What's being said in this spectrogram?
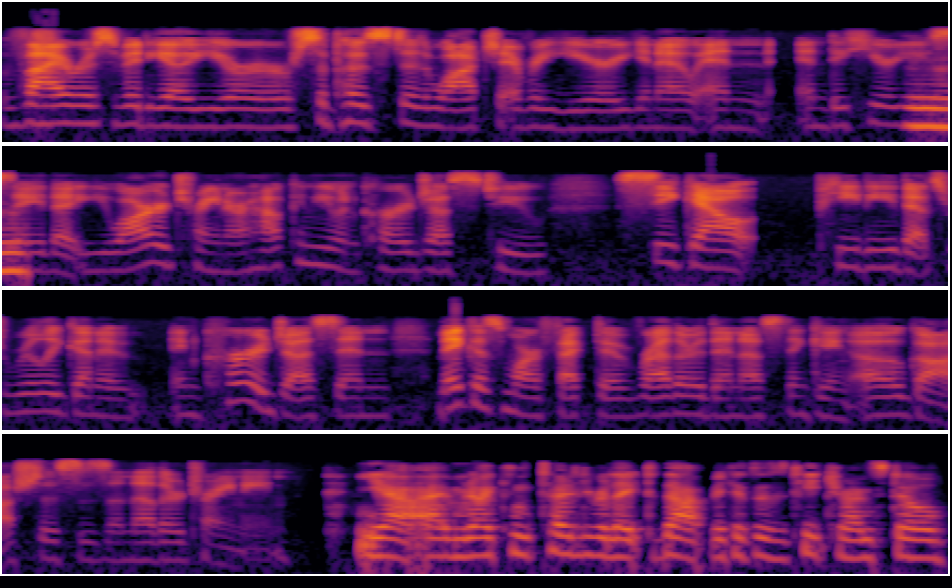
virus video you're supposed to watch every year, you know. And and to hear you mm-hmm. say that you are a trainer, how can you encourage us to seek out PD that's really going to encourage us and make us more effective rather than us thinking, oh gosh, this is another training. Yeah, I mean, I can totally relate to that because as a teacher, I'm still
